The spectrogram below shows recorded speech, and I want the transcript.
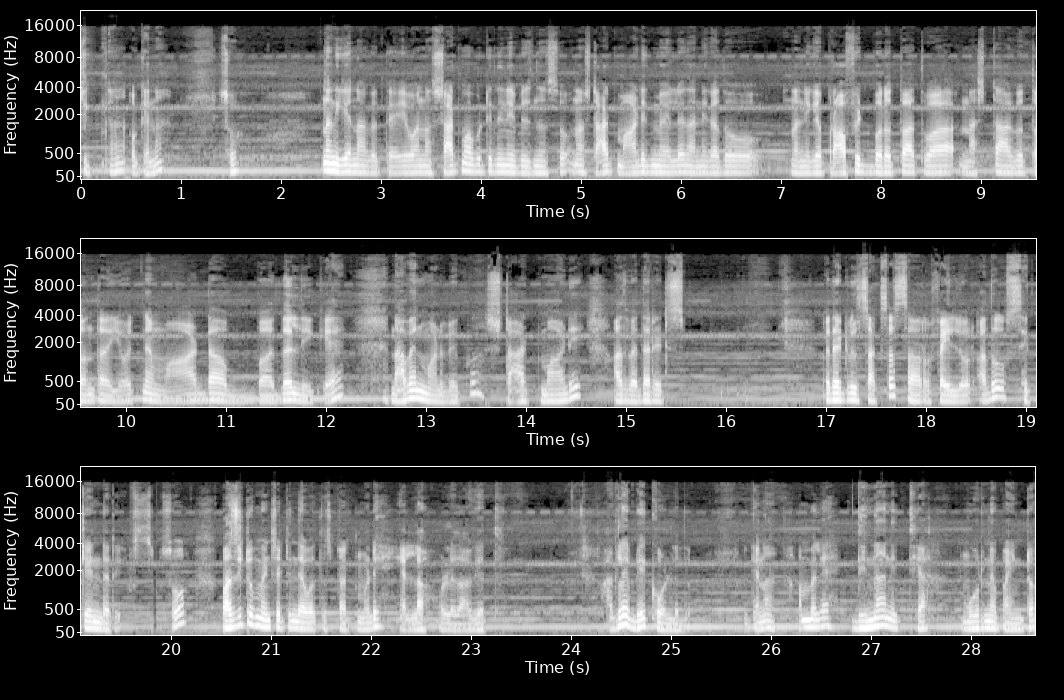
ಚಿಕ್ಕ ಓಕೆನಾ? ಸೊ ನನಗೇನಾಗುತ್ತೆ? ಇವಾಗ ನಾನು ಸ್ಟಾರ್ಟ್ ಮಾಡಿಬಿಟ್ಟಿದ್ದೀನಿ ಬಿಸ್ನೆಸ್ಸು ನಾನು ಸ್ಟಾರ್ಟ್ ಮಾಡಿದ ಮೇಲೆ ನನಗದು ನನಗೆ ಪ್ರಾಫಿಟ್ ಬರುತ್ತೋ ಅಥವಾ ನಷ್ಟ ಆಗುತ್ತೋ ಅಂತ ಯೋಚನೆ ಮಾಡೋ ಬದಲಿಗೆ ನಾವೇನು ಮಾಡಬೇಕು? ಸ್ಟಾರ್ಟ್ ಮಾಡಿ, ಅದು whether it's whether it will success or failure ಅದು ಸೆಕೆಂಡರಿ ಸೊ ಪಾಸಿಟಿವ್ ಮೈಂಡ್ಸೆಟ್ಟಿಂದ ಯಾವತ್ತು ಸ್ಟಾರ್ಟ್ ಮಾಡಿ ಎಲ್ಲ ಒಳ್ಳೆಯದಾಗುತ್ತೆ ಆಗಲೇಬೇಕು ಒಳ್ಳೆಯದು ಓಕೆನಾ ಆಮೇಲೆ ದಿನನಿತ್ಯ ಮೂರನೇ ಪಾಯಿಂಟು,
